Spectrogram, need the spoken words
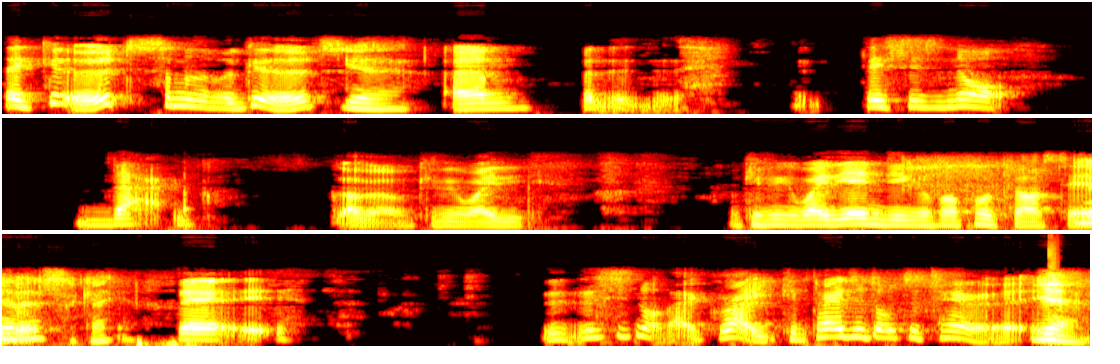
they're good. Some of them are good. yeah. Um, but th- th- this is not that. I mean, I'm giving away. The, I'm giving away the ending of our podcast here, Yeah, but that's okay. It, this is not that great compared to Doctor Terror. it- Yeah,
